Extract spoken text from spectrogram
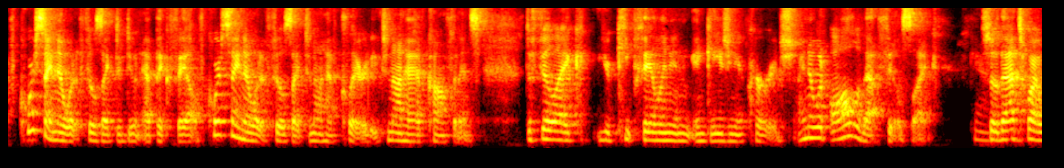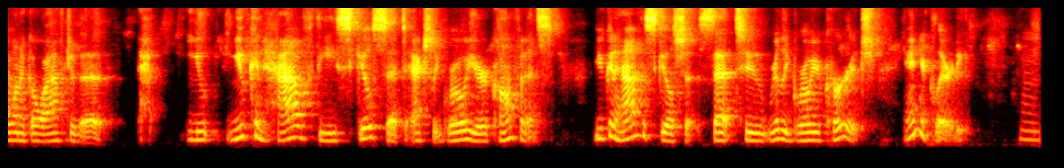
Of course I know what it feels like to do an epic fail. Of course I know what it feels like to not have clarity, to not have confidence, to feel like you keep failing and engaging your courage. I know what all of that feels like. Yeah. So that's why I want to go after the you you can have the skill set to actually grow your confidence. You can have the skill set to really grow your courage and your clarity. Hmm.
